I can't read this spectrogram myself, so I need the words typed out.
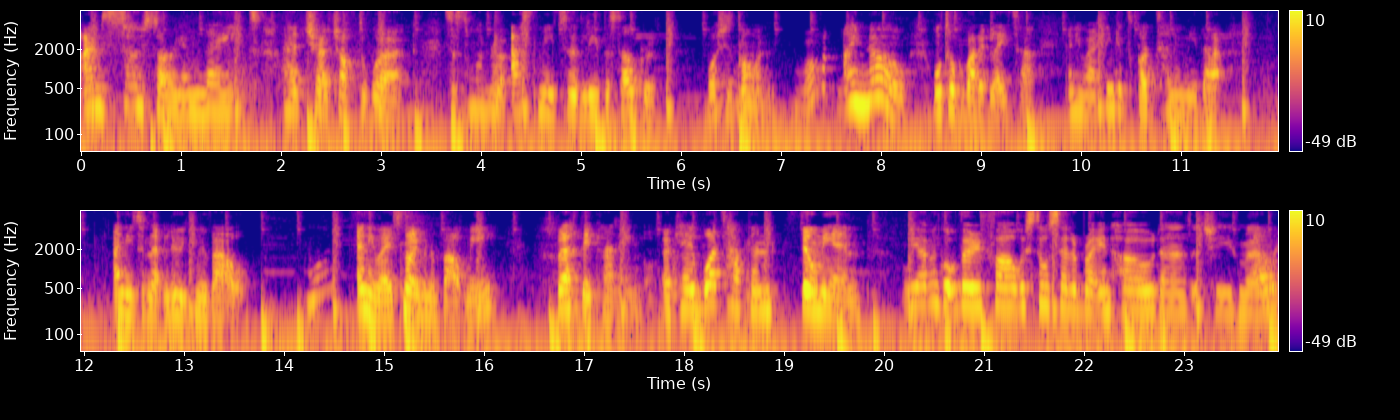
I'm so sorry I'm late. I had church after work. Sister Monroe asked me to lead the cell group while she's gone. What? I know. We'll talk about it later. Anyway, I think it's God telling me that I need to let Loic move out. What? Anyway, it's not even about me. Birthday planning. Okay, what's happened? Fill me in. We haven't got very far. We're still celebrating Hodan's achievement. Oh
